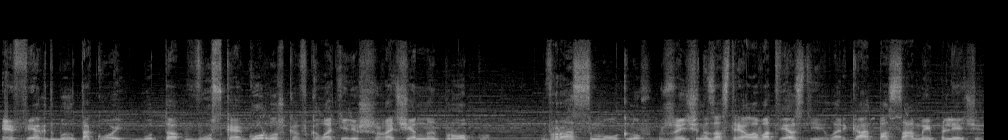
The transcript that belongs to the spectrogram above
Эффект был такой, будто в узкое горлышко вколотили широченную пробку – в раз смолкнув, женщина застряла в отверстии ларька по самые плечи.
